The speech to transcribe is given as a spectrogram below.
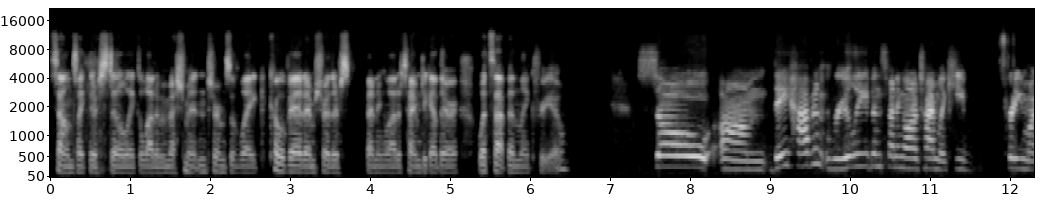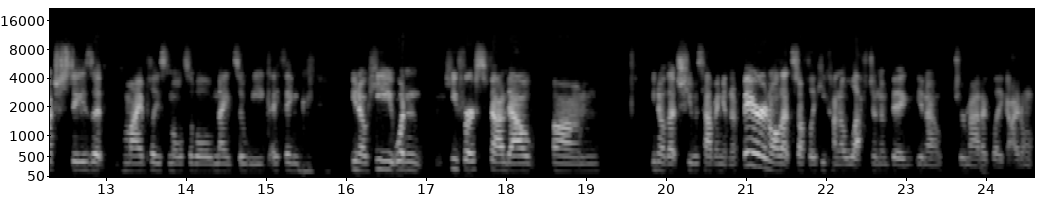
sounds like there's still like a lot of enmeshment in terms of like COVID. I'm sure they're spending a lot of time together. What's that been like for you? So um, they haven't really been spending a lot of time. Like he pretty much stays at my place multiple nights a week. I think, mm-hmm. you know, he when he first found out, um, you know, that she was having an affair and all that stuff, like he kind of left in a big, you know, dramatic, like I don't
